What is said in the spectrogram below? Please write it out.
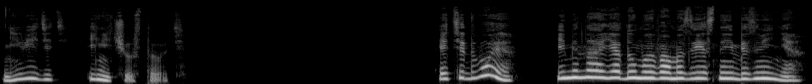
не видеть и не чувствовать. Эти двое Имена, я думаю, вам известны и без меня.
